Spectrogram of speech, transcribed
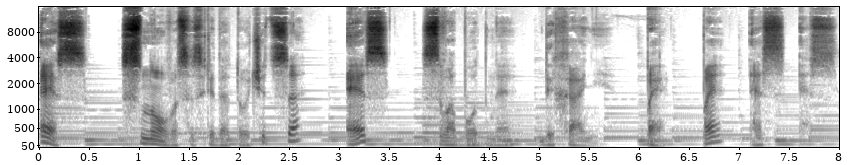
С – снова сосредоточиться, С – свободное дыхание, П – ПСС.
